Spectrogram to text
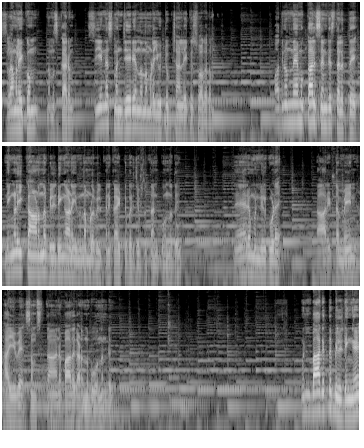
അസ്സാം വലൈക്കും നമസ്കാരം. സി എൻ എസ് മഞ്ചേരി എന്ന നമ്മുടെ യൂട്യൂബ് ചാനലിലേക്ക് സ്വാഗതം. പതിനൊന്നേ മുക്കാൽ സെന്റ് സ്ഥലത്തെ നിങ്ങൾ ഈ കാണുന്ന ബിൽഡിംഗ് ആണ് ഇന്ന് നമ്മൾ വിൽപ്പനക്കായിട്ട് പരിചയപ്പെടുത്താൻ പോകുന്നത്. നേരെ മുന്നിൽ കൂടെ ടാറിട്ട മെയിൻ ഹൈവേ സംസ്ഥാന പാത കടന്നു പോകുന്നുണ്ട്. മുൻഭാഗത്തെ ബിൽഡിങ്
